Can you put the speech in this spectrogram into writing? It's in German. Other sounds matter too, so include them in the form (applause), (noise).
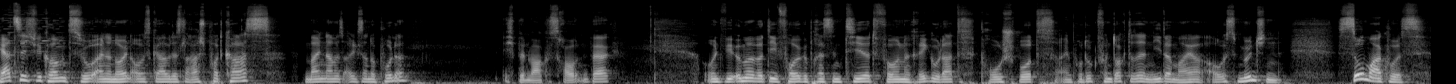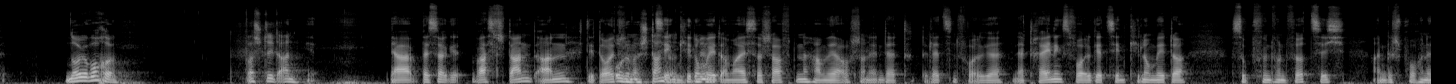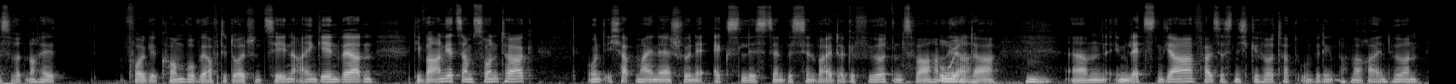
Herzlich willkommen zu einer neuen Ausgabe des Larash Podcasts. Mein Name ist Alexander Pulle. Ich bin Markus Rautenberg. Und wie immer wird die Folge präsentiert von Regulat Pro Sport, ein Produkt von Dr. Niedermeyer aus München. So, Markus, neue Woche. Was steht an? Ja, besser, was stand an? Die deutschen 10-Kilometer-Meisterschaften ja. haben wir auch schon in der, der letzten Folge, in der Trainingsfolge 10 Kilometer sub 45 angesprochen. Es wird noch eine Folge kommen, wo wir auf die deutschen Zähne eingehen werden. Die waren jetzt am Sonntag und ich habe meine schöne Ex-Liste ein bisschen weitergeführt. Und zwar haben oh, wir ja da hm. ähm, im letzten Jahr, falls ihr es nicht gehört habt, unbedingt nochmal reinhören,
